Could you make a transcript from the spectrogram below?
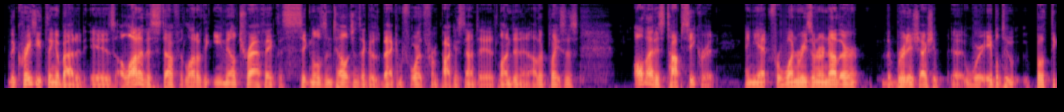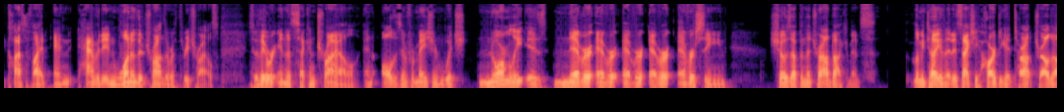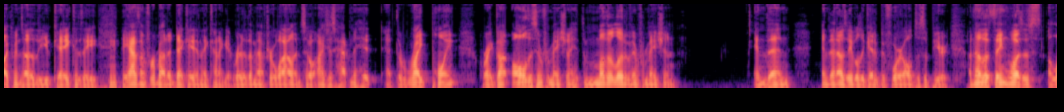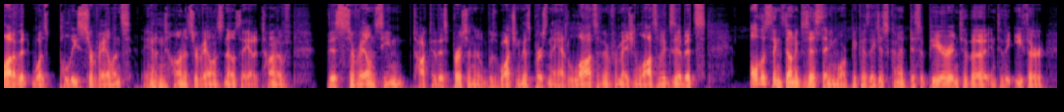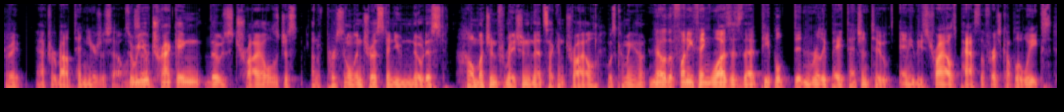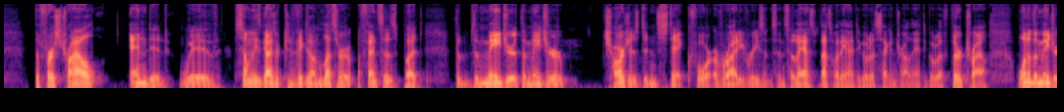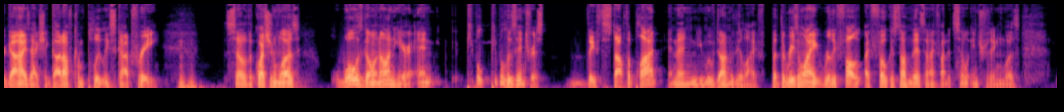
The crazy thing about it is a lot of this stuff, a lot of the email traffic, the signals intelligence that goes back and forth from Pakistan to London and other places, all that is top secret. And yet, for one reason or another, the British actually uh, were able to both declassify it and have it in one of their trials. There were three trials. So they were in the second trial, and all this information, which normally is never, ever, ever, ever, ever seen, shows up in the trial documents. Let me tell you that it's actually hard to get trial, trial documents out of the UK because they, hmm. they have them for about a decade and they kind of get rid of them after a while. And so I just happened to hit at the right point where I got all this information. I hit the mother lode of information, and then and then I was able to get it before it all disappeared. Another thing was is a lot of it was police surveillance. They had a mm-hmm. ton of surveillance notes. They had a ton of this surveillance team talked to this person and was watching this person. They had lots of information, lots of exhibits. All those things don't exist anymore because they just kind of disappear into the into the ether Right. after about ten years or so. So were you tracking those trials just out of personal interest and you noticed how much information in that second trial was coming out? No, the funny thing was is that people didn't really pay attention to any of these trials past the first couple of weeks. The first trial ended with some of these guys are convicted on lesser offenses, but the the major the major charges didn't stick for a variety of reasons, and so they asked, that's why they had to go to a second trial. They had to go to a third trial. One of the major guys actually got off completely scot free. Mm-hmm. So the question was, what was going on here? And people people lose interest. They stop the plot, and then you moved on with your life. But the reason why I really follow, I focused on this, and I found it so interesting, was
